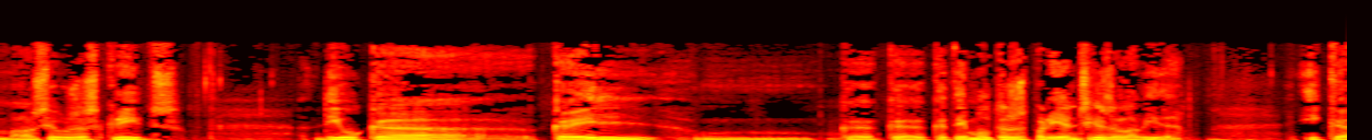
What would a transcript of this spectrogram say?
amb els seus escrits, diu que, que ell mm, que, que, que té moltes experiències a la vida i que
